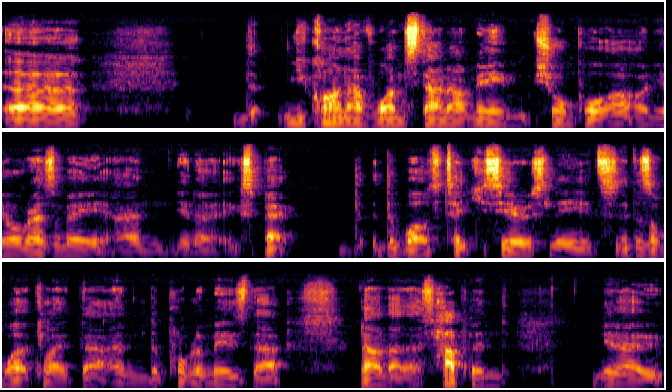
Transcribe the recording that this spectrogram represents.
you can't have one standout name, Shawn Porter, on your resume, and you know expect the world to take you seriously. It's it doesn't work like that. And the problem is that now that that's happened, you know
